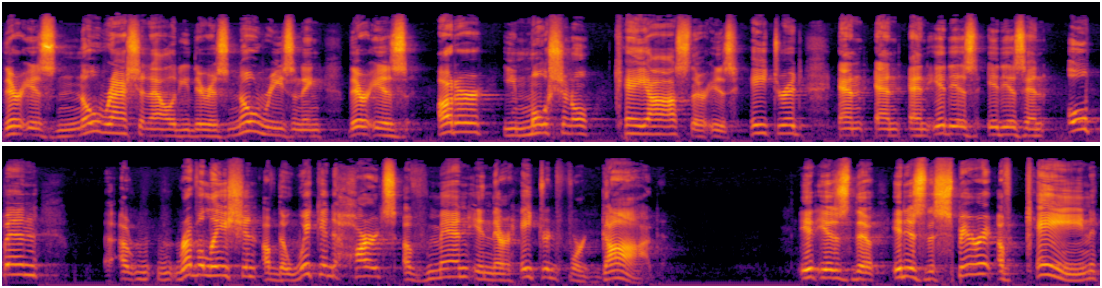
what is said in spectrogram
there is no rationality, there is no reasoning, there is utter emotional chaos, there is hatred, and, and, and it, is, it is an open a revelation of the wicked hearts of men in their hatred for God. It is the, it is the spirit of Cain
